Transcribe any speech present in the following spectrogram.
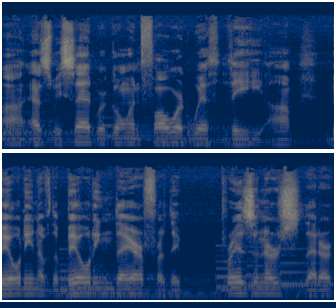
uh, as we said, we're going forward with the uh, building of the building there for the prisoners that are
